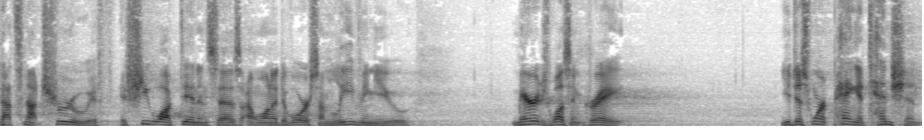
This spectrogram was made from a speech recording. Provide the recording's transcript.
that's not true. If, if she walked in and says, I want a divorce, I'm leaving you, marriage wasn't great. You just weren't paying attention.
